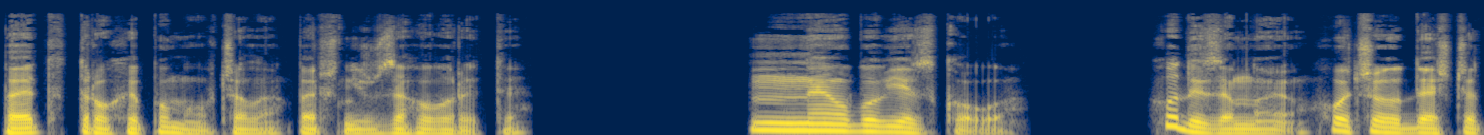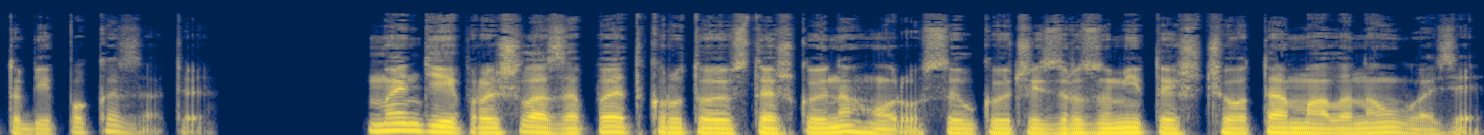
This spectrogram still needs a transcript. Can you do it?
Пет трохи помовчала, перш ніж заговорити. Не обов'язково. Ходи за мною, хочу дещо тобі показати. Менді пройшла за Пет крутою стежкою нагору, силкуючись зрозуміти, що та мала на увазі.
